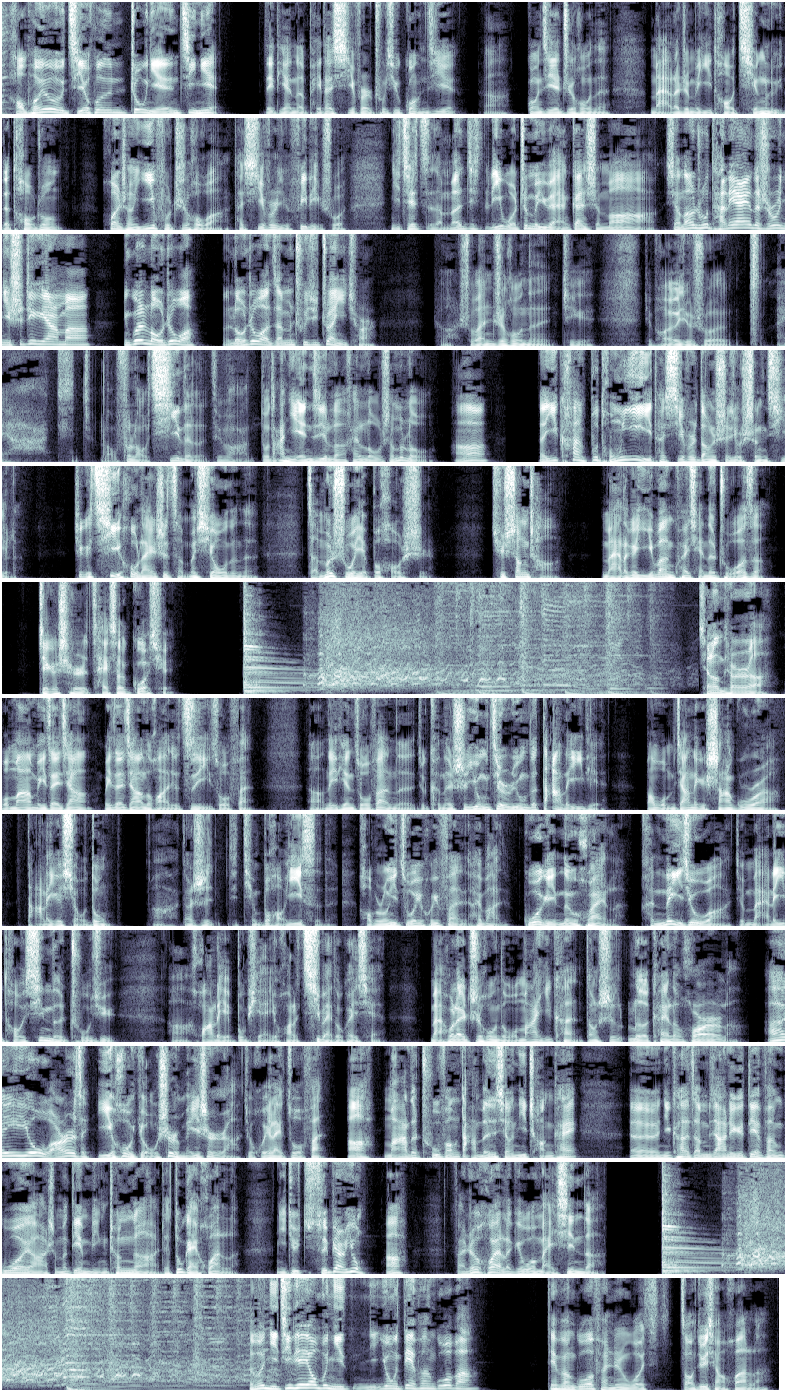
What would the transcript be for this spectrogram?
好朋友结婚周年纪念那天呢，陪他媳妇儿出去逛街啊。逛街之后呢，买了这么一套情侣的套装。换上衣服之后啊，他媳妇儿就非得说：“你这怎么离我这么远干什么？想当初谈恋爱的时候你是这个样吗？你过来搂着我，搂着我，咱们出去转一圈，是吧？”说完之后呢，这个这朋友就说：“哎呀，这这老夫老妻的了，对吧？多大年纪了，还搂什么搂啊？”那一看不同意，他媳妇儿当时就生气了。这个气后来是怎么消的呢？怎么说也不好使。去商场买了个一万块钱的镯子，这个事儿才算过去。前两天啊，我妈没在家，没在家的话就自己做饭。啊，那天做饭呢，就可能是用劲儿用的大了一点，把我们家那个砂锅啊打了一个小洞。啊，当时挺不好意思的，好不容易做一回饭，还把锅给弄坏了，很内疚啊，就买了一套新的厨具，啊，花了也不便宜，花了七百多块钱。买回来之后呢，我妈一看，当时乐开了花了。哎呦，儿子，以后有事没事啊，就回来做饭啊。妈的厨房大门向你敞开，呃，你看咱们家这个电饭锅呀，什么电饼铛啊，这都该换了，你就随便用啊，反正坏了给我买新的。怎么？你今天要不你你用电饭锅吧？电饭锅反正我早就想换了。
